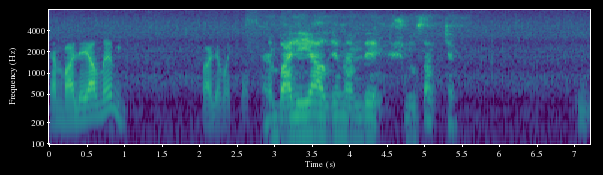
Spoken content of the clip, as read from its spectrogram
Sen balyayı almaya mı gittin? Balya makinesi. Hem balyeyi alacağım hem de şunu satacağım. İyi.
